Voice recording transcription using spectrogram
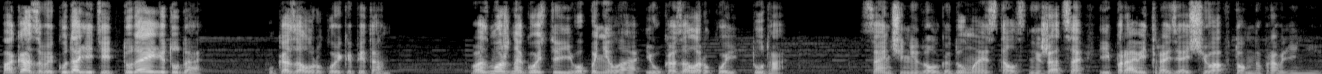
Показывай, куда лететь, туда или туда?» Указал рукой капитан. Возможно, гостья его поняла и указала рукой туда. Санчо, недолго думая, стал снижаться и править разящего в том направлении.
